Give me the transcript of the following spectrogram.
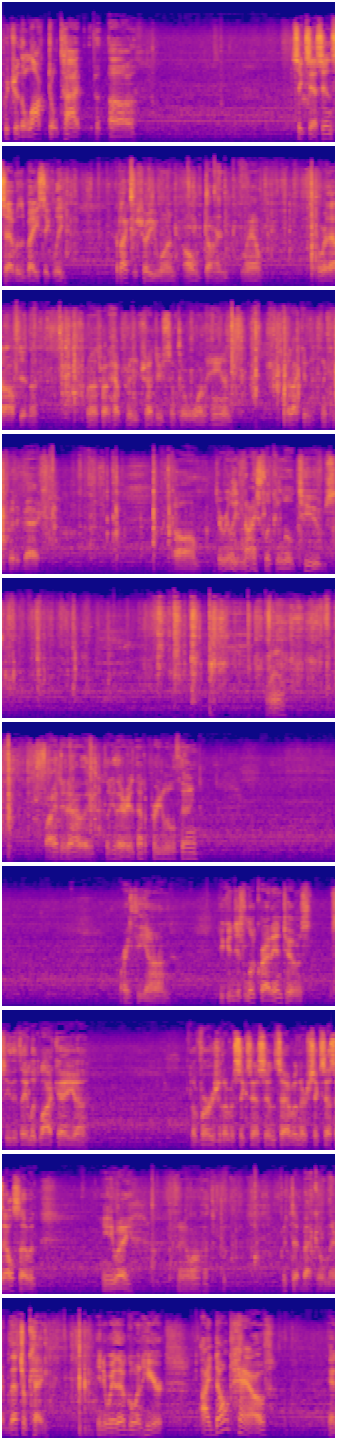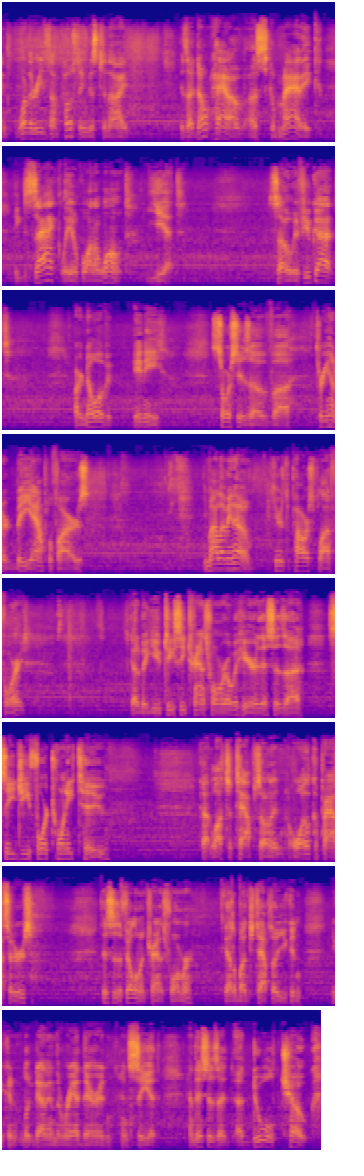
which are the Loctal type uh, 6S N7s basically. I'd like to show you one. Oh darn, well, tore that off didn't I? Well that's what happens when you try to do something with one hand. But I can, I can put it back. Um, they're really nice looking little tubes. Well, fight it out of there. Look at there. Isn't that a pretty little thing? Raytheon. You can just look right into them and see that they look like a uh, a version of a 6SN7 or 6SL7. Anyway, well, I'll have to put, put that back on there. But that's okay. Anyway, they'll go in here. I don't have, and one of the reasons I'm posting this tonight is I don't have a schematic exactly of what I want yet. So if you've got or know of any sources of uh, 300B amplifiers, you might let me know. Here's the power supply for it. It's got a big UTC transformer over here. This is a CG422. Got lots of taps on it, oil capacitors. This is a filament transformer. Got a bunch of taps, so you can you can look down in the red there and, and see it. And this is a, a dual choke.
